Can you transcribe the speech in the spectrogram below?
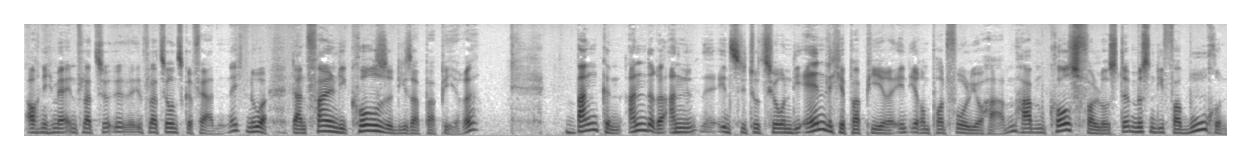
auch nicht mehr äh, inflationsgefährdend. Nicht nur, dann fallen die Kurse dieser Papiere Banken, andere An Institutionen, die ähnliche Papiere in ihrem Portfolio haben, haben Kursverluste, müssen die verbuchen,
